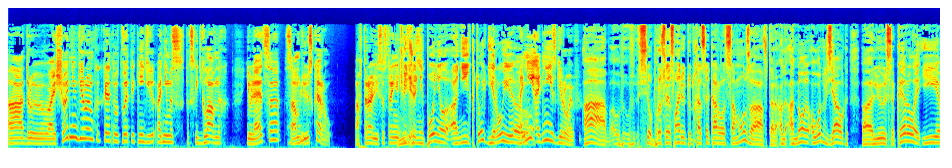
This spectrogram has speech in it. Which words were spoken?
А, а еще одним героем, конкретно вот в этой книге, одним из, так сказать, главных, является сам Льюис Кэрролл, автор Алисы в стране чудес. Ничего не понял. Они кто? Герои? э, Они одни из героев. А, все, просто я смотрю, тут Хосе Карлос Самоза автор, а- но он взял а, Льюиса Кэрролла и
